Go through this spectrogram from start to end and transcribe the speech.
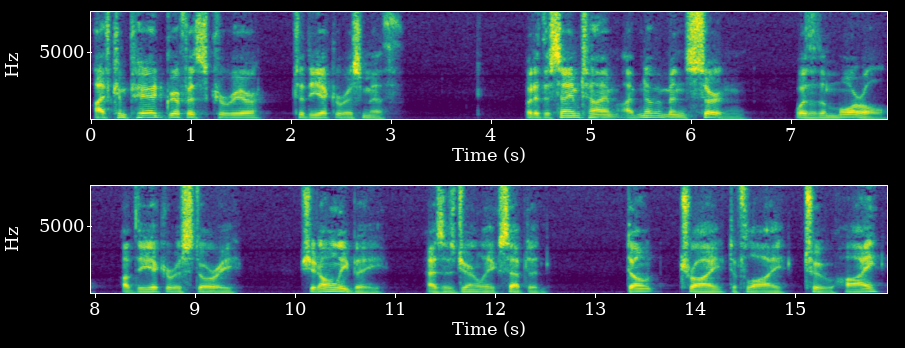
I've compared Griffith's career to the Icarus myth. But at the same time, I've never been certain whether the moral of the Icarus story should only be, as is generally accepted, don't try to fly too high,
